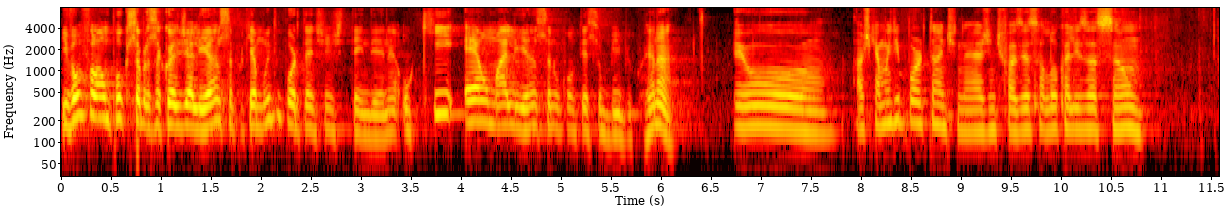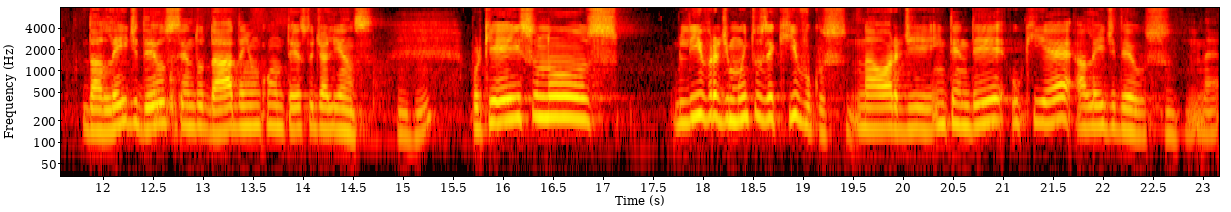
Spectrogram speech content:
E vamos falar um pouco sobre essa coisa de aliança, porque é muito importante a gente entender, né? O que é uma aliança no contexto bíblico? Renan? Eu acho que é muito importante, né, a gente fazer essa localização da lei de Deus sendo dada em um contexto de aliança. Uhum. Porque isso nos livra de muitos equívocos na hora de entender o que é a lei de Deus, uhum. né?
